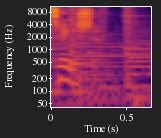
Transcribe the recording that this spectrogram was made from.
consultation.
